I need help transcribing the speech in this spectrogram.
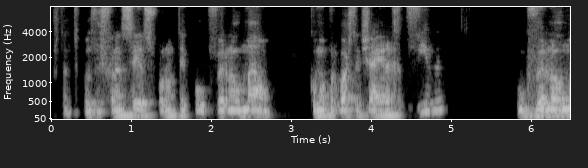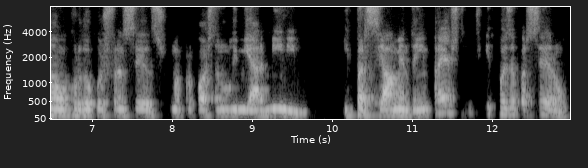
Portanto, depois os franceses foram ter com o governo alemão com uma proposta que já era reduzida, o governo alemão acordou com os franceses uma proposta no limiar mínimo e parcialmente em empréstimos, e depois apareceram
